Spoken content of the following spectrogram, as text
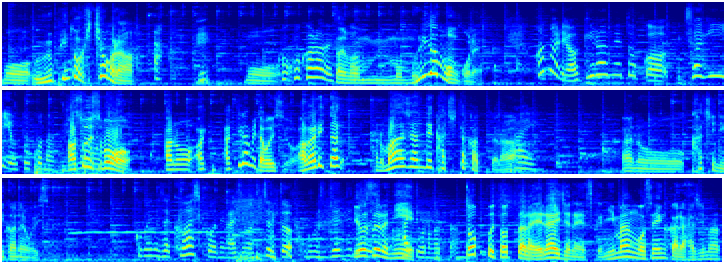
もうウーピンとか切っちゃおうかな？え？もうここからですか？もうもう無理だもんこれ。かなり諦めとか潔い男なんですねあそうです。もう。あのあ諦めた方がいいですよ。上がりたあの麻雀で勝ちたかったら、はい。あの勝ちに行かない方がいいですよごめんなさい詳しくお願いします。ちょっと ごめんなさい全然要するにトップ取ったら偉いじゃないですか。2万5000から始まっ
